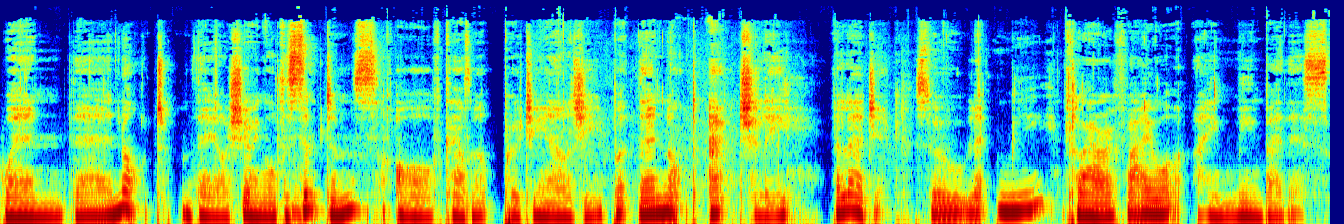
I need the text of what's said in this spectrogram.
when they're not. They are showing all the symptoms of cow's milk protein allergy, but they're not actually allergic. So let me clarify what I mean by this.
